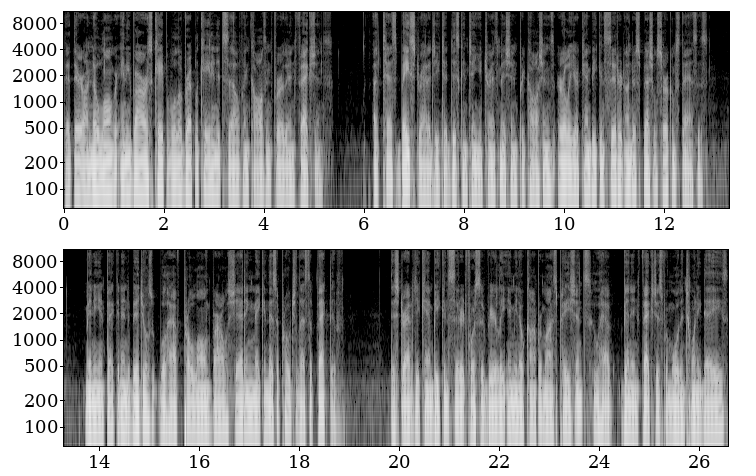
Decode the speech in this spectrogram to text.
that there are no longer any virus capable of replicating itself and causing further infections a test based strategy to discontinue transmission precautions earlier can be considered under special circumstances. Many infected individuals will have prolonged viral shedding, making this approach less effective. This strategy can be considered for severely immunocompromised patients who have been infectious for more than 20 days.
